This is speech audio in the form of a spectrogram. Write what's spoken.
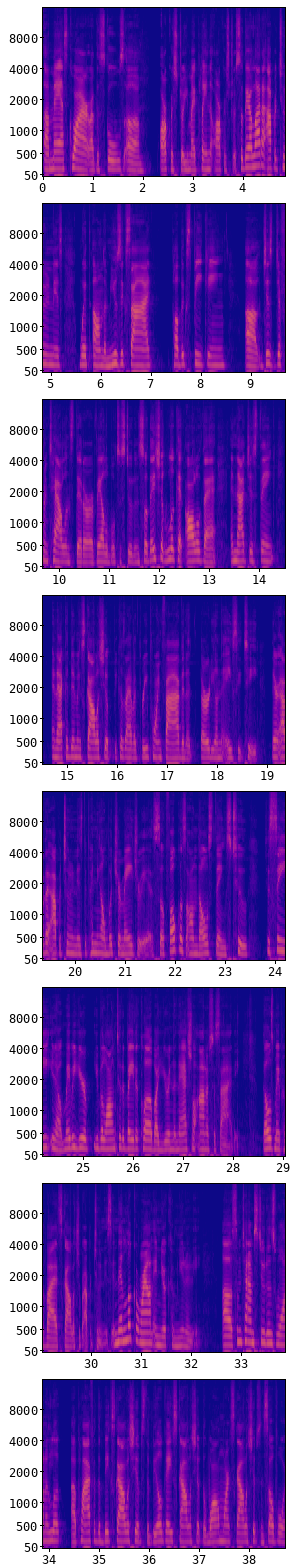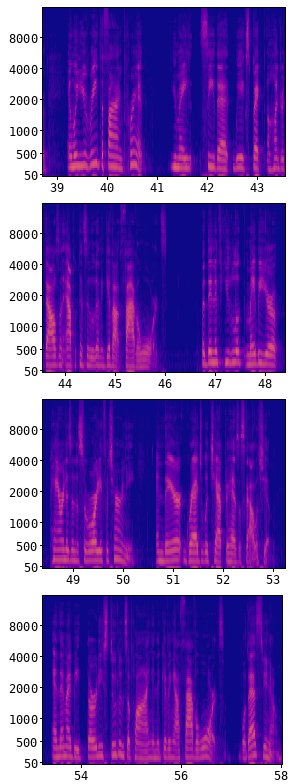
uh, mass choir or the school's uh, orchestra. You might play in the orchestra. So there are a lot of opportunities with on the music side, public speaking, uh, just different talents that are available to students. So they should look at all of that and not just think an academic scholarship because I have a 3.5 and a 30 on the ACT. There are other opportunities depending on what your major is. So focus on those things too to see, you know, maybe you're you belong to the Beta Club or you're in the National Honor Society. Those may provide scholarship opportunities. And then look around in your community. Uh, sometimes students want to look apply for the big scholarships, the Bill Gates scholarship, the Walmart scholarships, and so forth. And when you read the fine print, you may see that we expect 100,000 applicants and we're going to give out five awards. But then if you look, maybe your parent is in a sorority fraternity and their graduate chapter has a scholarship. And there might be 30 students applying and they're giving out five awards. Well, that's, you know,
